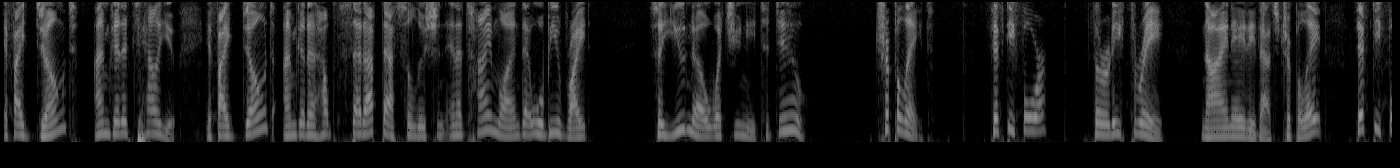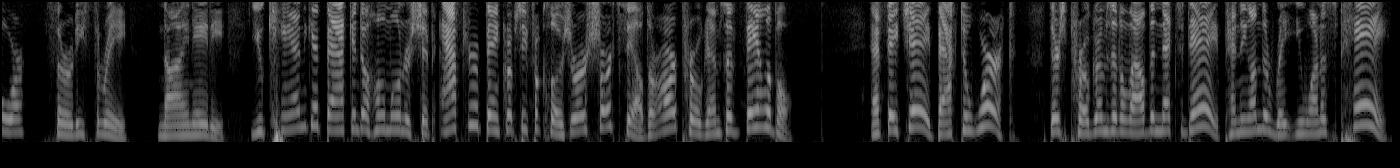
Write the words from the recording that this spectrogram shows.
If I don't, I'm going to tell you. If I don't, I'm going to help set up that solution in a timeline that will be right so you know what you need to do. 888 54 33 980. That's 888 54 33 980. You can get back into home ownership after a bankruptcy, foreclosure, or short sale. There are programs available. FHA, back to work. There's programs that allow the next day, depending on the rate you want to pay.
